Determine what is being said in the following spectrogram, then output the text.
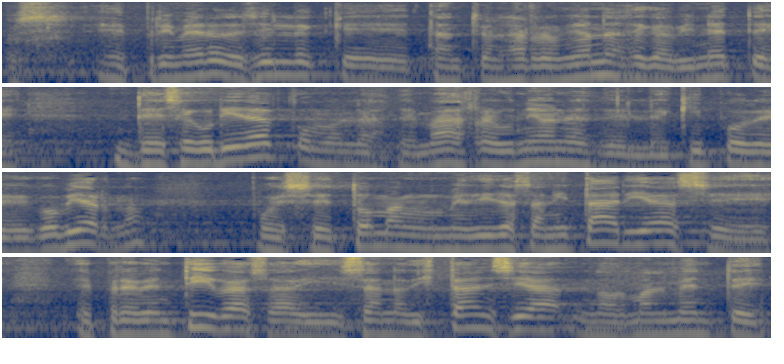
Pues eh, primero decirle que tanto en las reuniones de gabinete de seguridad como en las demás reuniones del equipo de gobierno, pues se toman medidas sanitarias eh, eh, preventivas, hay sana distancia, normalmente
